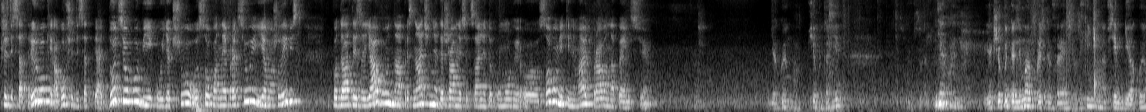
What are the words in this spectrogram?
В 63 роки або в 65. До цього віку, якщо особа не працює, є можливість подати заяву на призначення державної соціальної допомоги особам, які не мають права на пенсію. Дякую. Ще питання? Дякую. Якщо питань немає, прес-конференція закінчена. Всім дякую.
